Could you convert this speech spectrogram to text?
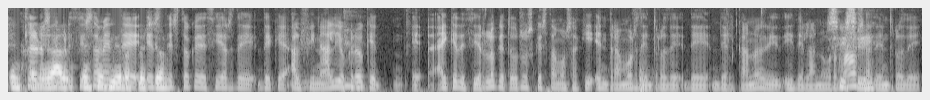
en claro, general. Es que precisamente es es esto que decías de, de, que al final yo creo que eh, hay que decirlo que todos los que estamos aquí entramos dentro de, de, del canon y, y, de la norma, sí, sí. o sea, dentro de...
